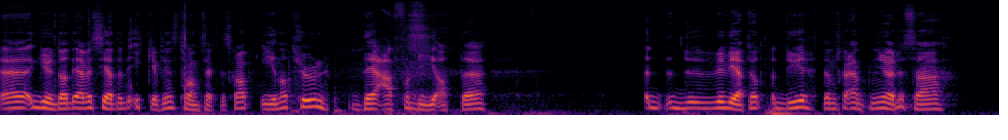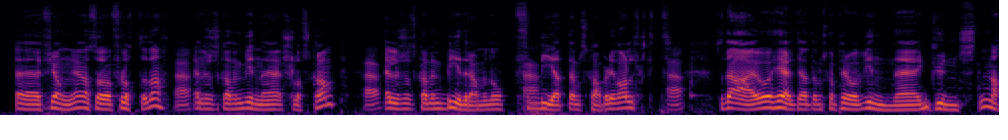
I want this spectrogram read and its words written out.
uh, Grunnen til at jeg vil si at det ikke finnes tvangsekteskap i naturen, det er fordi at du, Vi vet jo at dyr de skal enten gjøre seg eh, fjonge, altså flotte, da, Ja. eller så skal de vinne slåsskamp, Ja. eller så skal de bidra med noe fordi at de skal bli valgt. Ja. Så det er jo hele tida at de skal prøve å vinne gunsten da,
